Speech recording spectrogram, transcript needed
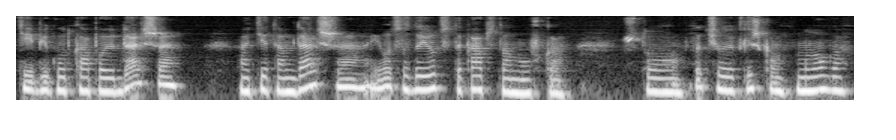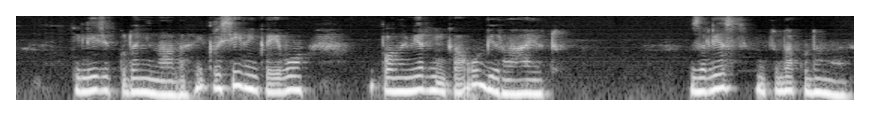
те бегут, капают дальше, а те там дальше. И вот создается такая обстановка, что этот человек слишком много и лезет куда не надо. И красивенько его планомерненько убирают залез не туда, куда надо.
